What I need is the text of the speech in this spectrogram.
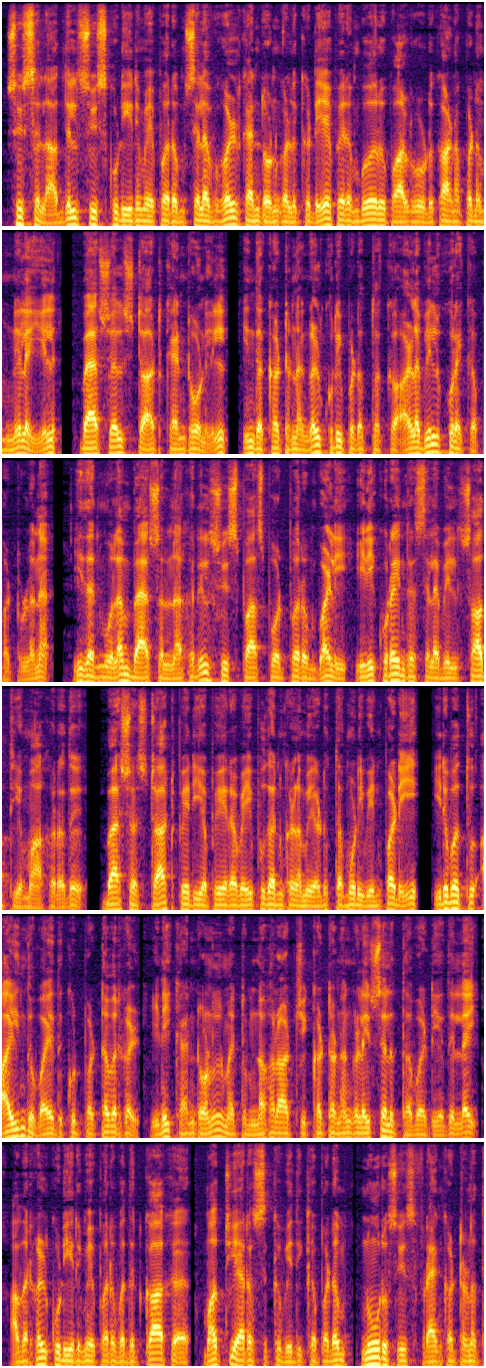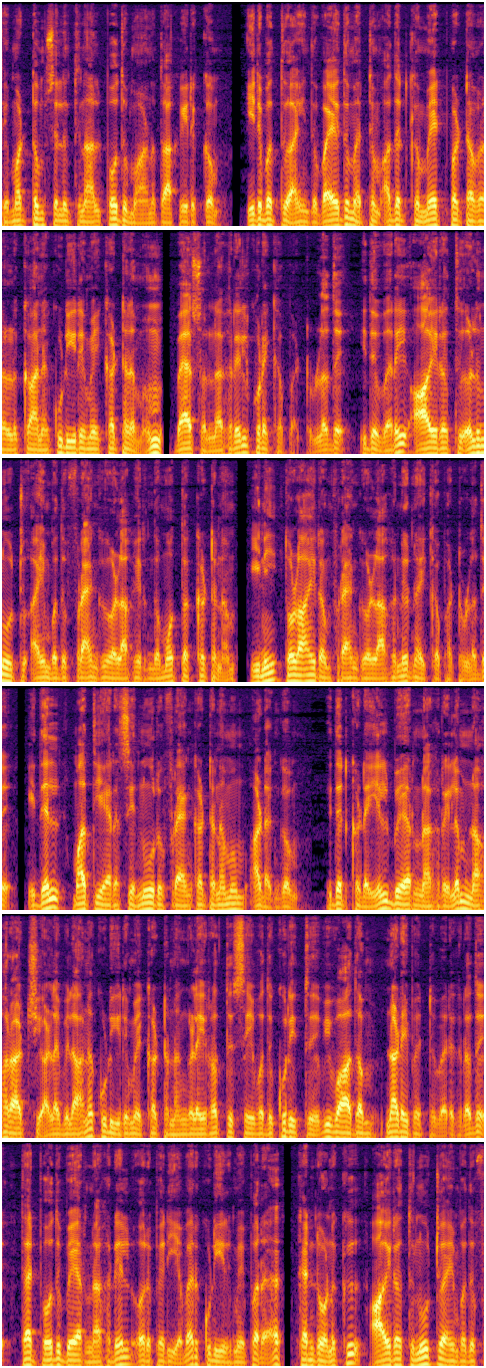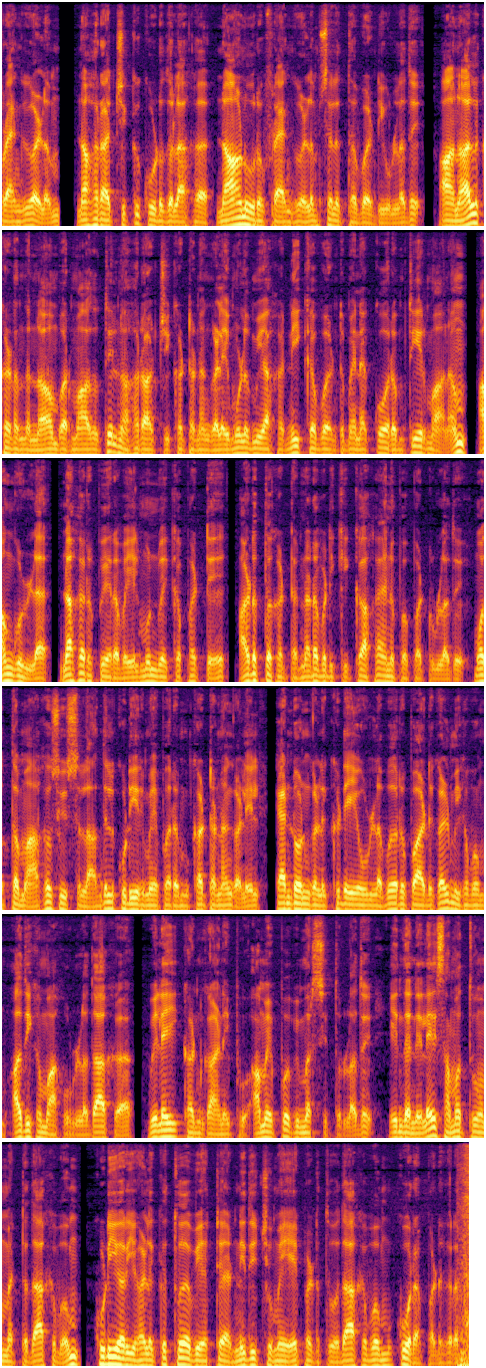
சுவிட்சர்லாந்தில் சுவிஸ் குடியுரிமை பெறும் செலவுகள் கண்டோன்களுக்கிடையே பெரும் வேறுபாடுகளோடு காணப்படும் நிலையில் பேஷல் ஸ்டாட் கேண்டோனில் இந்த கட்டணங்கள் குறிப்பிடத்தக்க அளவில் குறைக்கப்பட்டுள்ளன. இதன் மூலம் பேசல் நகரில் சுவிஸ் பாஸ்போர்ட் பெறும் வழி இனி குறைந்த செலவில் சாத்தியமாகிறது. பேஷல் ஸ்டாட் பெரிய பேரவை புதன்கிழமை எடுத்த முடிவின்படி இருபத்தி ஐந்து வயதுக்குட்பட்டவர்கள் இனி கண்டோனல் மற்றும் நகராட்சி கட்டணங்களை செலுத்த வேண்டியதில்லை. அவர்கள் குடியுரிமை பெறுவதற்காக மத்திய அரசுக்கு விதிக்கப்படும் நூறு சுவிஸ் பிராங்க் கட்டணத்தை மட்டும் செலுத்தினால் போதுமானதாக இருக்கும். இருபத்தி ஐந்து வயது மற்றும் அதற்கு மேற்பட்டவர்களுக்கான குடியுரிமை கட்டணமும் பேசல் நகரில் குறைக்கப்பட்டுள்ளது. இதுவரை ஆயிரத்து எழுநூற்று ஐம்பது பிராங்குகளாக இருந்த மொத்த கட்டணம் இனி தொள்ளாயிரம் பிராங்குகளாக நிர்ணயிக்கப்பட்டுள்ளது. இதில் மத்திய அரசின் நூறு பிராங்க் கட்டணமும் அடங்கும். இதற்கிடையில் பேர் நகரிலும் நகராட்சி அளவிலான குடியுரிமை கட்டணங்களை ரத்து செய்வது குறித்து விவாதம் நடைபெற்று வருகிறது. தற்போது பேர் நகரில் ஒரு பெரியவர் குடியுரிமை பெற கண்டோனுக்கு ஆயிரத்து நூற்று ஐம்பது பிராங்குகளும் நகராட்சிக்கு கூடுதலாக நானூறு பிராங்குகளும் செலுத்த வேண்டியுள்ளது. ஆனால் கடந்த நவம்பர் மாதத்தில் நகராட்சி கட்டணங்களை முழுமையாக நீக்க வேண்டும் என கோரும் தீர்மானம் அங்குள்ள நகரப்பேரவையில் முன்வைக்கப்பட்டு அடுத்த கட்ட நடவடிக்கைக்காக அனுப்பப்பட்டுள்ளது. மொத்தமாக சுவிட்சர்லாந்தில் குடியுரிமை பெறும் கட்டணங்களில் கேண்டோன்களுக்கிடையே உள்ள வேறுபாடுகள் மிகவும் அதிகமாக உள்ளதாக விலை கண்காணிப்பு அமைப்பு விமர்சித்துள்ளது. இந்த நிலை சமத்துவமற்றதாகவும் குடியேறிகளுக்கு தேவையற்ற நிதிச்சுமை ஏற்படுத்துவதாகவும் கூறப்படுகிறது.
